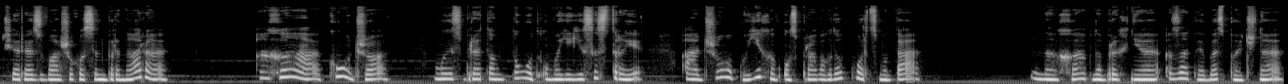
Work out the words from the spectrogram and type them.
Через вашого Сенбернара? Ага, Куджо. Ми з Бретом тут, у моєї сестри, а Джо поїхав у справах до Портсмута. Нахабна брехня, зате безпечна.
